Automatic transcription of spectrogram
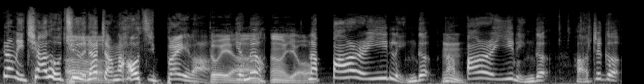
让你掐头去尾，它涨了好几倍了。对呀，有没有？嗯，有。那八二一零的，那八二一零的，啊，这个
